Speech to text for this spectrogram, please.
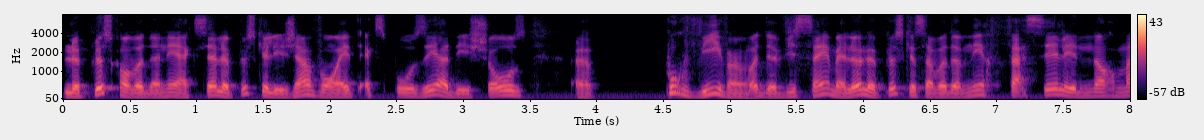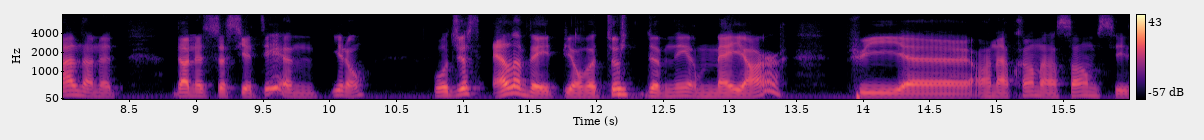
Le plus qu'on va donner accès, le plus que les gens vont être exposés à des choses euh, pour vivre un mode de vie sain, mais là, le plus que ça va devenir facile et normal dans notre, dans notre société, and, you know, we'll just elevate, puis on va tous devenir meilleurs. Puis en apprendre ensemble, c'est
